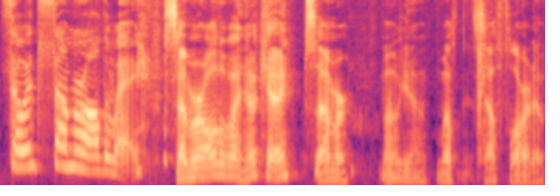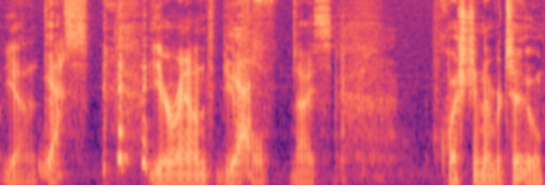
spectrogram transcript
So it's summer all the way. Summer all the way. Okay, summer. Oh yeah. Well, South Florida. Yeah. Yeah. Year round, beautiful, Yes. nice. Question number two:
